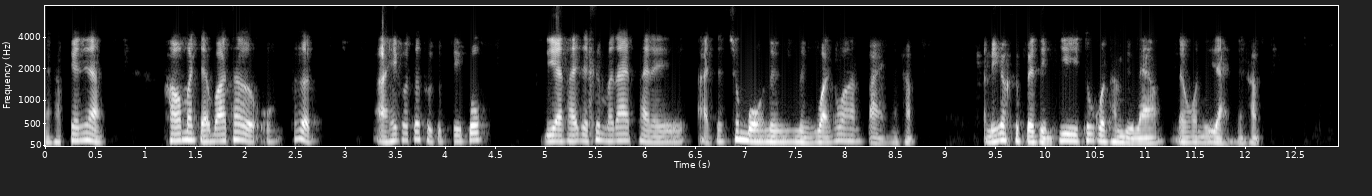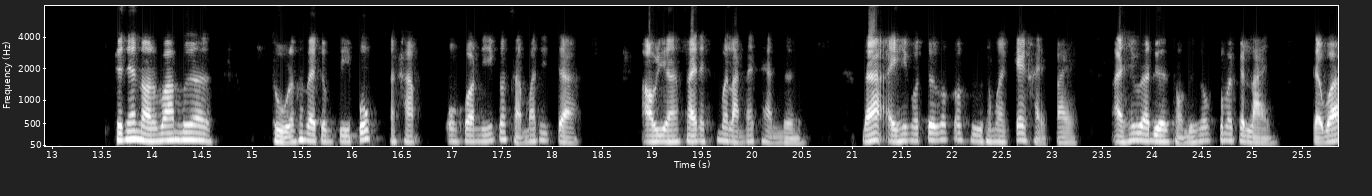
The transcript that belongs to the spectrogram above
นะครับเพราะนี่เขามั่นใจว่าถ้าถ้าเกิดอ่าเฮดควอเตอร์ถูกโจมตีปุ๊บดีอาร์ไซต์จะขึ้นมาได้ภายในอาจจะชั่วโมงหนึ่งหนึ่งวันก็ว่านไปนะครับ อันนี้ก็คือเป็นสิ่งที่ทุกคนทำอยู่แล้วในวันใหญ่ๆนะครับเพื่อแน่นอนว่าเมื่อถูกรัฐบาลโจมตีปุ๊บนะครับ องค์กรนี้ก็สามารถที่จะ เอาดีอาไซต์เนี่ยขึ้นมารันได้แทนเลย และไอเฮดควอเตอร์ก็คือทำงานแก้ไขไปอาจใช้เวลาเดือนสองเดือนก็ไม่เป็นไร แต่ว่า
